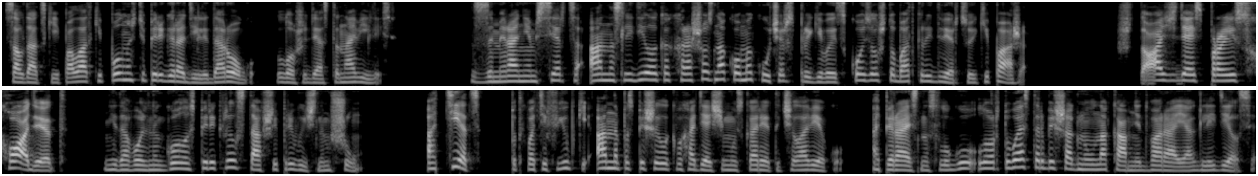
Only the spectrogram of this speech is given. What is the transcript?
Солдатские палатки полностью перегородили дорогу. Лошади остановились. С замиранием сердца Анна следила, как хорошо знакомый кучер спрыгивает с козел, чтобы открыть дверцу экипажа. «Что здесь происходит?» Недовольный голос перекрыл ставший привычным шум. «Отец!» Подхватив юбки, Анна поспешила к выходящему из кареты человеку. Опираясь на слугу, лорд Уэстерби шагнул на камни двора и огляделся.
